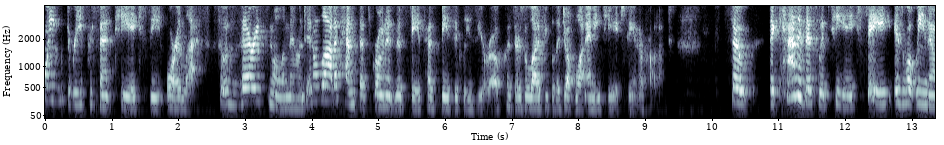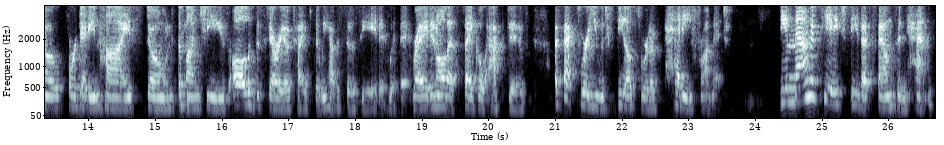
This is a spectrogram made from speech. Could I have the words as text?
0.3% THC or less. So, a very small amount. And a lot of hemp that's grown in the States has basically zero because there's a lot of people that don't want any THC in their product. So, The cannabis with THC is what we know for getting high, stoned, the munchies, all of the stereotypes that we have associated with it, right? And all that psychoactive effects where you would feel sort of heady from it. The amount of THC that's found in hemp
